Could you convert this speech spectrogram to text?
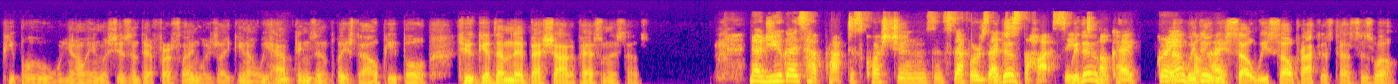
people who, you know, English isn't their first language. Like, you know, we mm-hmm. have things in place to help people to give them their best shot at passing this test. Now, do you guys have practice questions and stuff, or is that just the hot seat? We do. Okay, great. No, we okay. do. We sell we sell practice tests as well,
